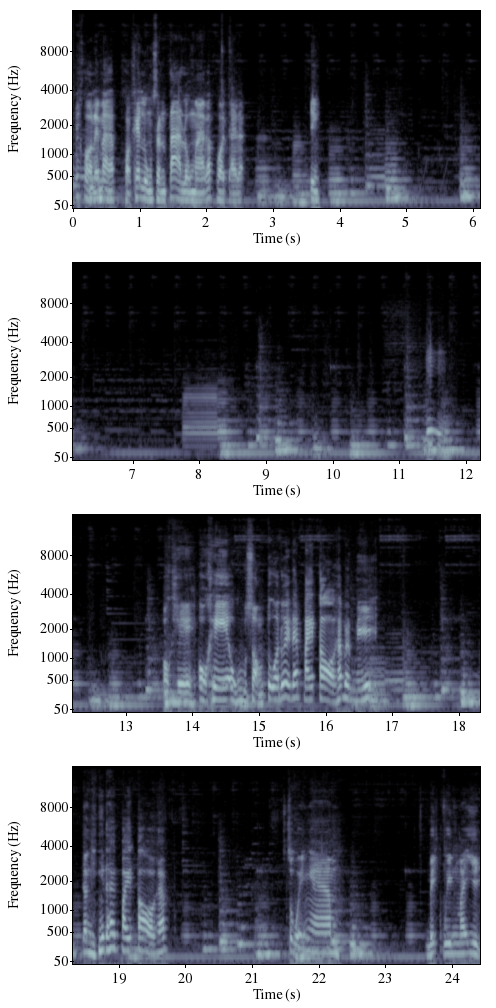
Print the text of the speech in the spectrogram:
ไม่ขออะไรมากครับ ขอแค่ลุงซันต้าลงมาก็พอใจแล้ว โอเคโอเคโอ้โหสองตัวด้วยได้ไปต่อครับแบบนี้ อย่างนี้ได้ไปต่อครับ สวยงามบิ๊กวินมาอีก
